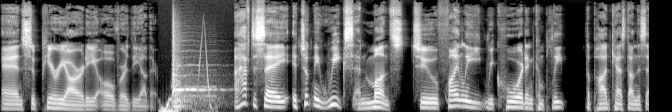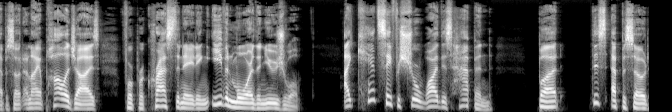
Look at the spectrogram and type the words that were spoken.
and superiority over the other. I have to say, it took me weeks and months to finally record and complete the podcast on this episode, and I apologize for procrastinating even more than usual. I can't say for sure why this happened, but this episode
